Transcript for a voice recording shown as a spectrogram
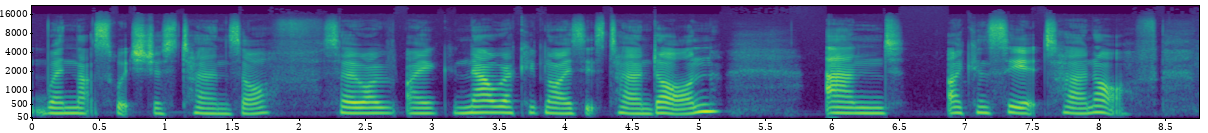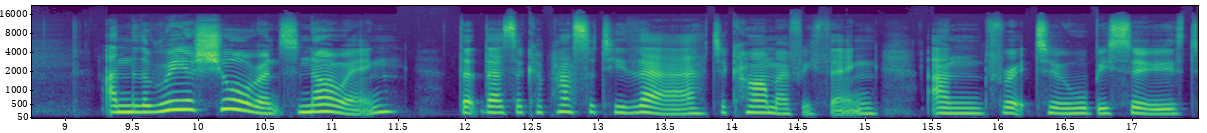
when that switch just turns off. So I, I now recognize it's turned on and I can see it turn off. And the reassurance knowing that there's a capacity there to calm everything and for it to all be soothed,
